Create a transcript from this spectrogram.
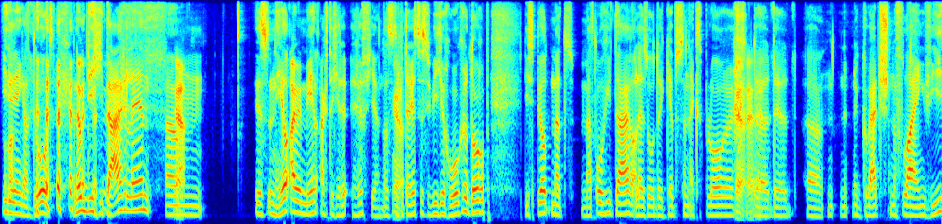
iedereen gaat dood. en ook die gitaarlijn ehm, is een heel Iron Maiden-achtig ri- riffje. Dat is de Ja. gitarist is Wieger Hogerdorp. Die speelt met metalgitaar, zo de Gibson Explorer, Ja, ja, ja. de, de, eh, een- een Gretsch, een Flying V.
